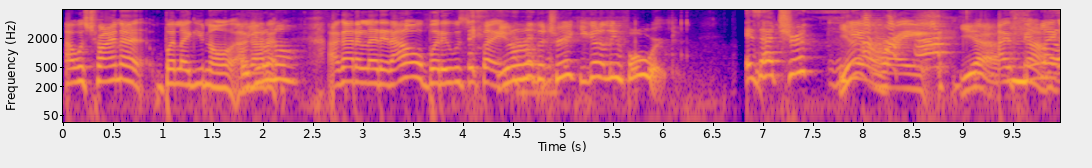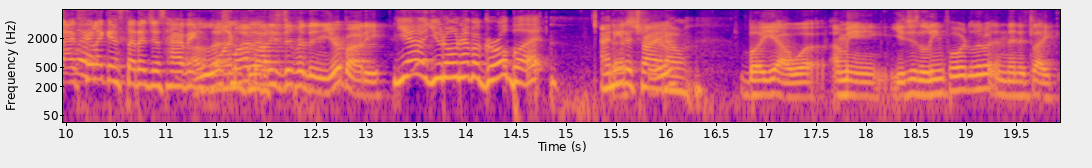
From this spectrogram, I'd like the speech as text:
I was trying to, but like you know, I Oh, you don't gotta, know? I gotta let it out. But it was just like You don't know the trick. You gotta lean forward. Is that true? Yeah, right. Yeah. I feel No. like I No way. feel like instead of just having Unless one my good, body's different than your body. Yeah, you don't have a girl butt. I need That's to try it out. But yeah, what I mean, you just lean forward a little, and then it's like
